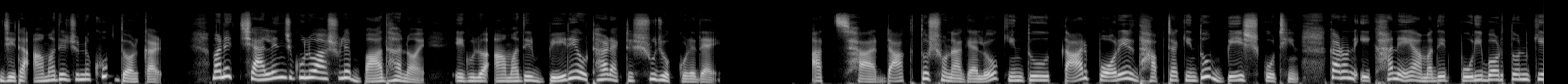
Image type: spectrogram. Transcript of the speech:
যেটা আমাদের জন্য খুব দরকার। মানে চ্যালেঞ্জগুলো আসলে বাধা নয়, এগুলো আমাদের বেড়ে ওঠার একটা সুযোগ করে দেয়। আচ্ছা ডাক তো শোনা গেল, কিন্তু তার পরের ধাপটা কিন্তু বেশ কঠিন, কারণ এখানে আমাদের পরিবর্তনকে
